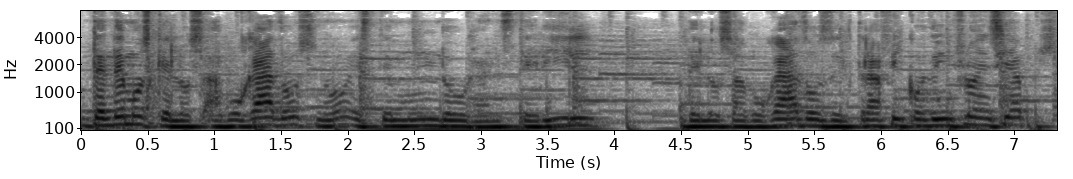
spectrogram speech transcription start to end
entendemos que los abogados, ¿no? Este mundo gangsteril de los abogados del tráfico de influencia, pues,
